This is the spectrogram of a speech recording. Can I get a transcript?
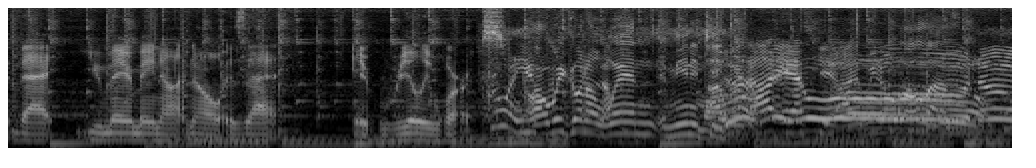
that you may or may not know is that it really works. Are we gonna win immunity? We're not asking, we don't oh, allow no.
